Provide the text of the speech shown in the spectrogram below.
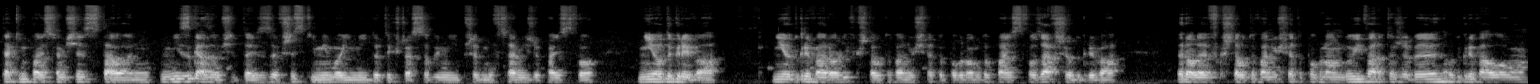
takim państwem się stała. Nie, nie zgadzam się tutaj ze wszystkimi moimi dotychczasowymi przedmówcami, że państwo nie odgrywa nie odgrywa roli w kształtowaniu światopoglądu. Państwo zawsze odgrywa rolę w kształtowaniu światopoglądu i warto, żeby odgrywało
